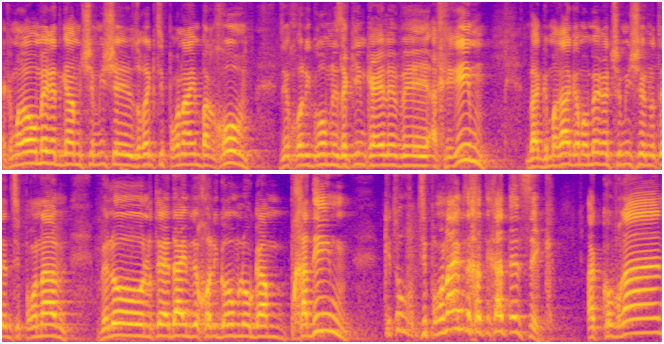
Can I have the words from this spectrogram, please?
הגמרא אומרת גם שמי שזורק ציפורניים ברחוב, זה יכול לגרום נזקים כאלה ואחרים, והגמרא גם אומרת שמי שנותן ציפורניו ולא נותן ידיים, זה יכול לגרום לו גם פחדים. קיצור, ציפורניים זה חתיכת עסק. הקוברן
